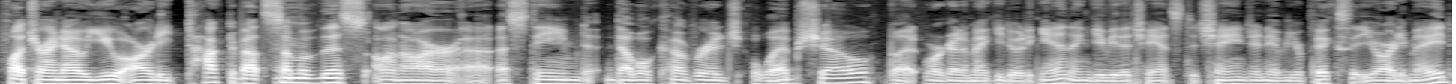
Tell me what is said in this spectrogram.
Fletcher, I know you already talked about some of this on our uh, esteemed double coverage web show, but we're going to make you do it again and give you the chance to change any of your picks that you already made.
